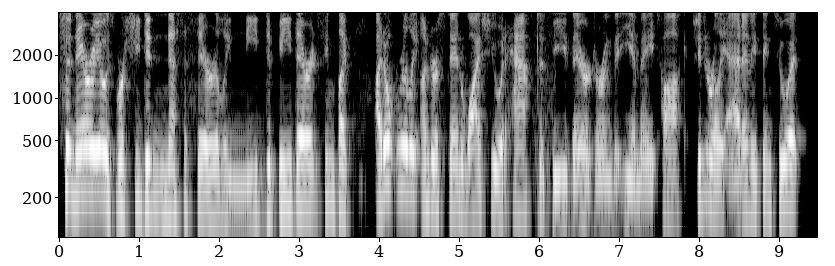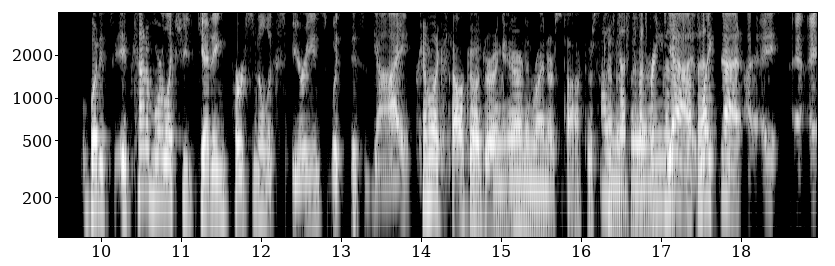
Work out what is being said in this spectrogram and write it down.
scenarios where she didn't necessarily need to be there. It seems like I don't really understand why she would have to be there during the EMA talk. She didn't really add anything to it, but it's it's kind of more like she's getting personal experience with this guy. Kind of like Falco during Eren and Reiner's talk. Just I was kind of just about to bring that yeah, up. but like that. I, I, I,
